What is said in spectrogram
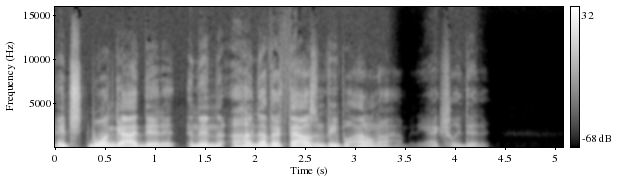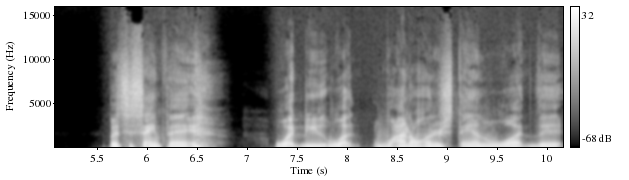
It's one guy did it, and then another thousand people. I don't know how many actually did it, but it's the same thing. What do you what? I don't understand what the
